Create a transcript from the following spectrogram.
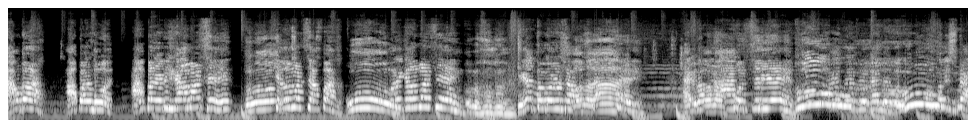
আবা আবার বল আবার এমনি কেন মারছে। কেন মারছে আবার ও। কেন মারছে। এত বড় সাহস আরে বাবা করছে রে। তো তো তো তো আবার আবার তো কইস না।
